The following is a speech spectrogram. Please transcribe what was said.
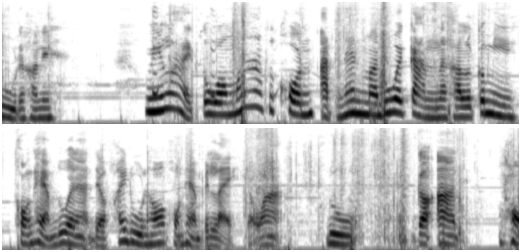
ดูนะคะนี่มีหลายตัวมากทุกคนอัดแน่นมาด้วยกันนะคะ แล้วก็มีของแถมด้วยนะเดี๋ยวให้ดูนะว่าของแถมเป็นอะไรแต่ว่าดูก็อ่า ห่อ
